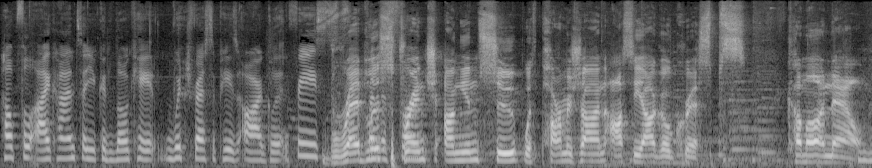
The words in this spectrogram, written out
helpful icons so you could locate which recipes are gluten-free. Breadless. French onion soup with Parmesan Asiago crisps. Come on now.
